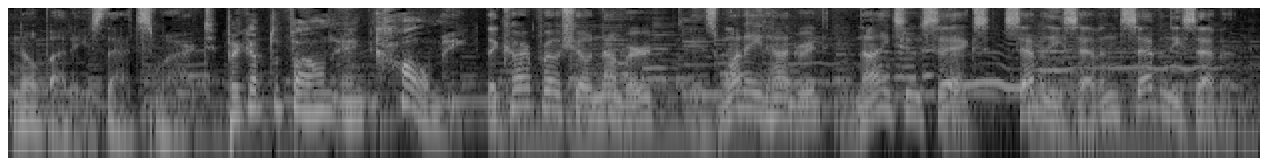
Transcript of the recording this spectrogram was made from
Nobody's that smart. Pick up the phone and call me. The Car Pro Show number is 1 800 926 7777.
